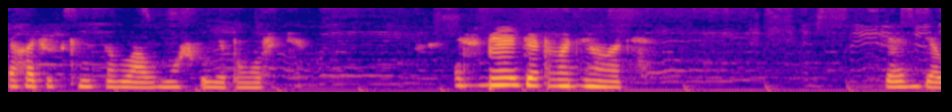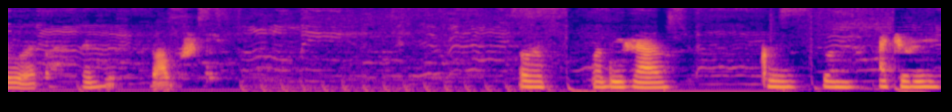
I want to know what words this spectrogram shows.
Я хочу скинуться в лаву, может вы мне поможете. Не смейте этого делать. Я сделаю это ради бабушки. Уже подъезжаю к очередному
